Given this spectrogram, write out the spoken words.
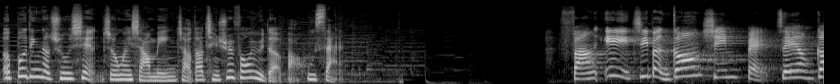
而布丁的出现正为小明找到情绪风雨的保护伞，防疫基本功，新北最用功。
